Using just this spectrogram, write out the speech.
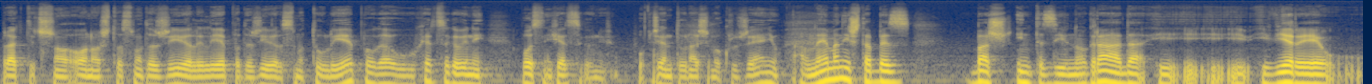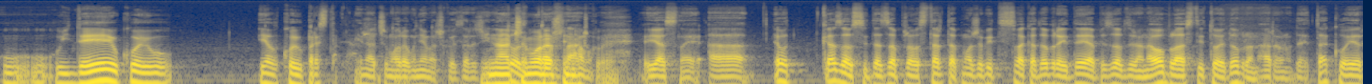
praktično ono što smo doživjeli lijepo, doživjeli smo tu lijepoga u Hercegovini, Bosni i Hercegovini, općenito u našem okruženju. Ali nema ništa bez baš intenzivnog rada i, i, i, i vjere u, u, u ideju koju jel, koju predstavljaš. Inače moram u Njemačkoj zarađivati. Inače to, moraš to u Njemačkoj. Jasno je. A, evo, kazao si da zapravo startup može biti svaka dobra ideja bez obzira na oblast i to je dobro naravno da je tako jer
